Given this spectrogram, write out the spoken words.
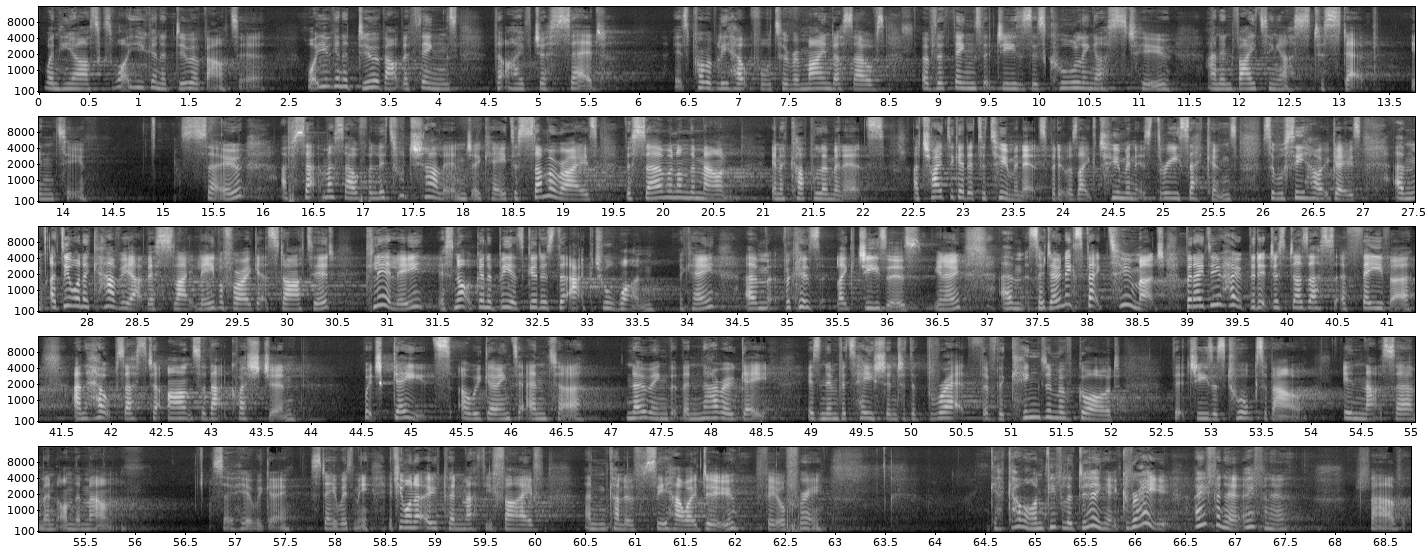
when he asks, What are you going to do about it? What are you going to do about the things that I've just said? It's probably helpful to remind ourselves of the things that Jesus is calling us to and inviting us to step into. So, I've set myself a little challenge, okay, to summarize the Sermon on the Mount in a couple of minutes. I tried to get it to two minutes, but it was like two minutes, three seconds. So we'll see how it goes. Um, I do want to caveat this slightly before I get started. Clearly, it's not going to be as good as the actual one, okay? Um, because, like Jesus, you know? Um, so don't expect too much. But I do hope that it just does us a favor and helps us to answer that question which gates are we going to enter, knowing that the narrow gate is an invitation to the breadth of the kingdom of God that Jesus talks about in that Sermon on the Mount. So here we go. Stay with me. If you want to open Matthew 5 and kind of see how I do, feel free. Yeah, come on, people are doing it. Great. Open it, open it. Fab.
